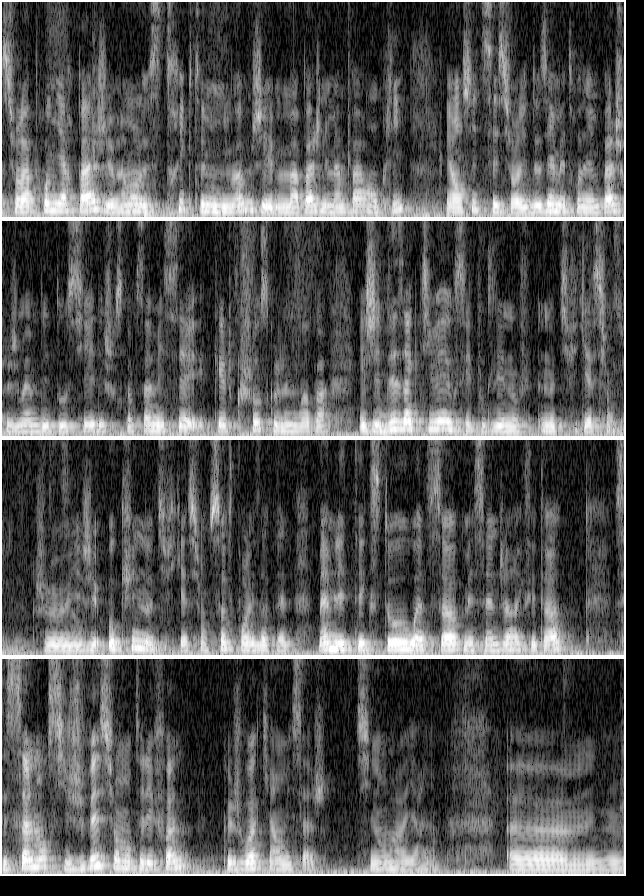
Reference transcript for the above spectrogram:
sur la première page, j'ai vraiment le strict minimum. Ma page n'est même pas remplie. Et ensuite, c'est sur les deuxième et troisième pages que j'ai même des dossiers, des choses comme ça, mais c'est quelque chose que je ne vois pas. Et j'ai désactivé aussi toutes les notifications. J'ai aucune notification, sauf pour les appels. Même les textos, WhatsApp, Messenger, etc. C'est seulement si je vais sur mon téléphone que je vois qu'il y a un message. Sinon, il n'y a rien. Euh,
